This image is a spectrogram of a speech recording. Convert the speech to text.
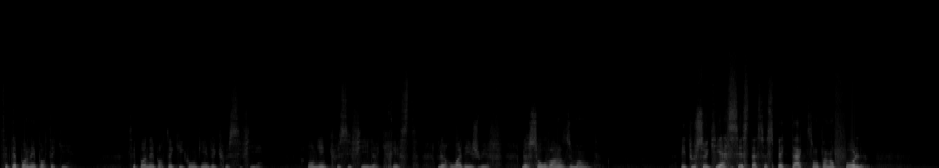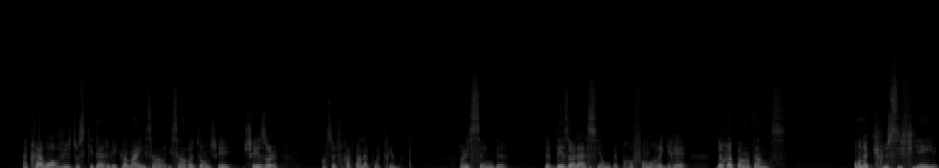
Ce n'était pas n'importe qui. Ce n'est pas n'importe qui qu'on vient de crucifier. On vient de crucifier le Christ, le roi des Juifs, le sauveur du monde. Et tous ceux qui assistent à ce spectacle sont en foule. Après avoir vu tout ce qui est arrivé, comment ils s'en retournent chez, eux? En se frappant la poitrine. Un signe de, désolation, de profond regret, de repentance. On a crucifié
